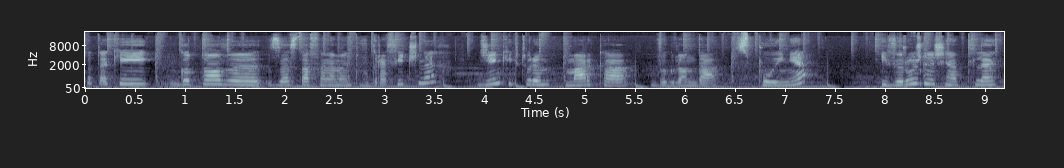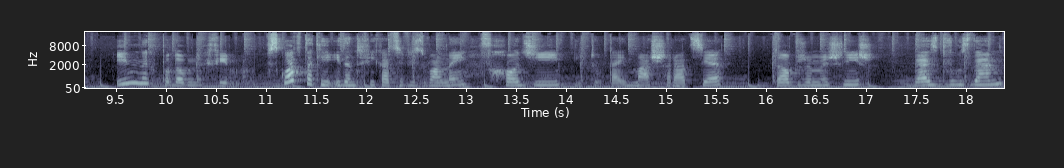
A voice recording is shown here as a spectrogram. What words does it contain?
To taki gotowy zestaw elementów graficznych, dzięki którym marka wygląda spójnie i wyróżnia się na tle innych podobnych firm. W skład takiej identyfikacji wizualnej wchodzi, i tutaj masz rację, dobrze myślisz, bez dwóch zdań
